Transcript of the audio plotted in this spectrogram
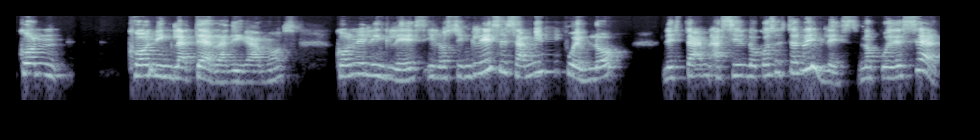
con, con Inglaterra, digamos, con el inglés, y los ingleses a mi pueblo le están haciendo cosas terribles. No puede ser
